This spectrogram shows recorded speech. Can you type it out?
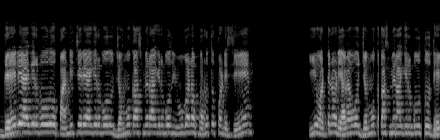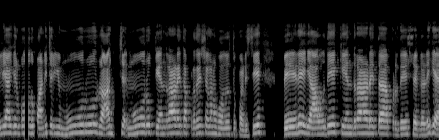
ದೆಹಲಿ ಆಗಿರ್ಬೋದು, ಪಾಂಡಿಚೇರಿ ಆಗಿರ್ಬೋದು, ಜಮ್ಮು ಕಾಶ್ಮೀರ ಆಗಿರ್ಬೋದು ಇವುಗಳನ್ನ ಹೊರತುಪಡಿಸಿ ಈ ಒಟ್ಟೆ ನೋಡಿ ಯಾವ್ಯಾವ ಜಮ್ಮು ಕಾಶ್ಮೀರ ಆಗಿರ್ಬೋದು, ದೆಹಲಿ ಆಗಿರ್ಬೋದು, ಪಾಂಡಿಚೇರಿ ಮೂರು ರಾಜ್ಯ, ಮೂರು ಕೇಂದ್ರಾಡಳಿತ ಪ್ರದೇಶಗಳನ್ನು ಹೊರತುಪಡಿಸಿ ಬೇರೆ ಯಾವುದೇ ಕೇಂದ್ರಾಡಳಿತ ಪ್ರದೇಶಗಳಿಗೆ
